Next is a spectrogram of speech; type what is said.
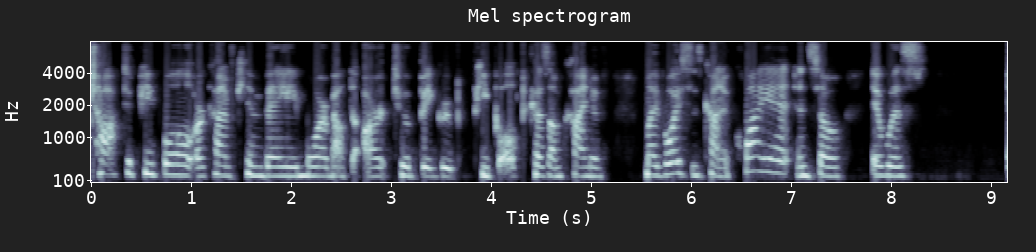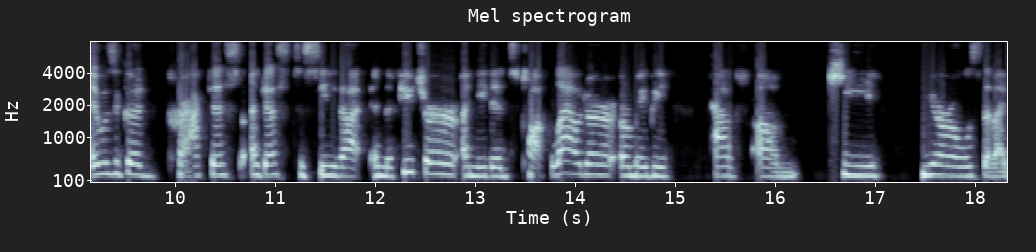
talk to people or kind of convey more about the art to a big group of people because I'm kind of, my voice is kind of quiet. And so it was, it was a good practice, I guess, to see that in the future I needed to talk louder or maybe have um, key murals that I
